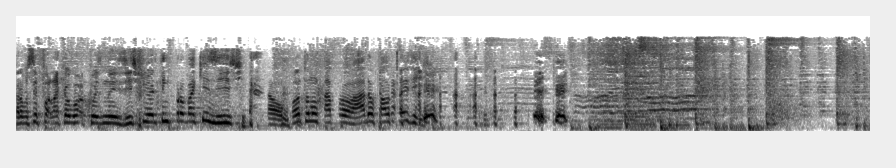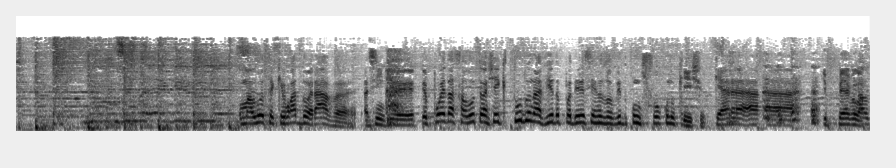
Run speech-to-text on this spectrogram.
pra você falar que alguma coisa não existe, primeiro tem que provar que existe. Não, enquanto não tá provado, eu falo que não existe. Uma luta que eu adorava, assim, que depois dessa luta eu achei que tudo na vida poderia ser resolvido com um soco no queixo. Que era a, Te pego lá.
